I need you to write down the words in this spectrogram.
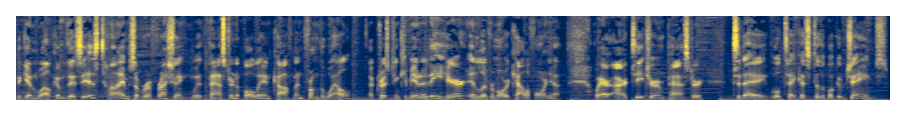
And again, welcome. This is Times of Refreshing with Pastor Napoleon Kaufman from The Well, a Christian community here in Livermore, California, where our teacher and pastor today will take us to the book of James,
